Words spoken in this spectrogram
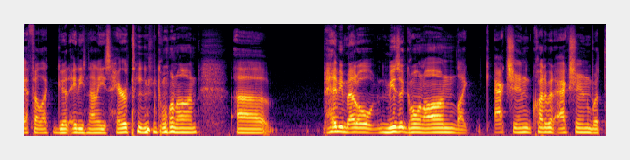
I felt like a good 80s, 90s hair theme going on. Uh, heavy metal music going on, like action, quite a bit of action with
